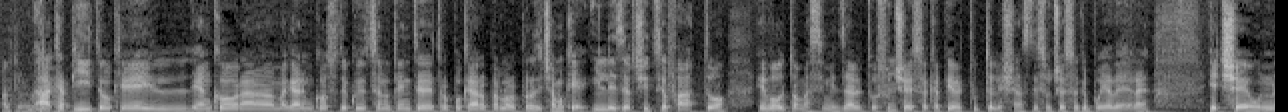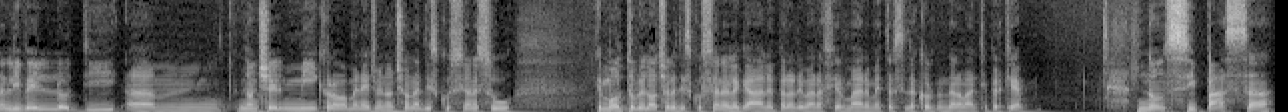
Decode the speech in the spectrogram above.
ha capito che il, è ancora magari un costo di acquisizione utente troppo caro per loro, però diciamo che l'esercizio fatto è volto a massimizzare il tuo mm. successo, a capire tutte le chance di successo che puoi avere. E c'è un livello di, um, non c'è il micro management, non c'è una discussione su, è molto veloce la discussione legale per arrivare a firmare mettersi d'accordo e andare avanti perché non si passa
